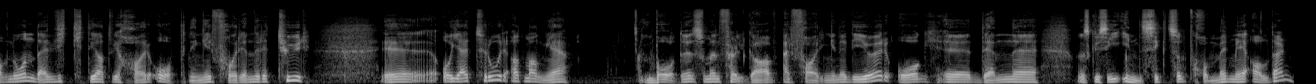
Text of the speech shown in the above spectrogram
av noen. Det er viktig at vi har åpninger for en retur. Og jeg tror at mange både som en følge av erfaringene de gjør, og den si, innsikt som kommer med alderen,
